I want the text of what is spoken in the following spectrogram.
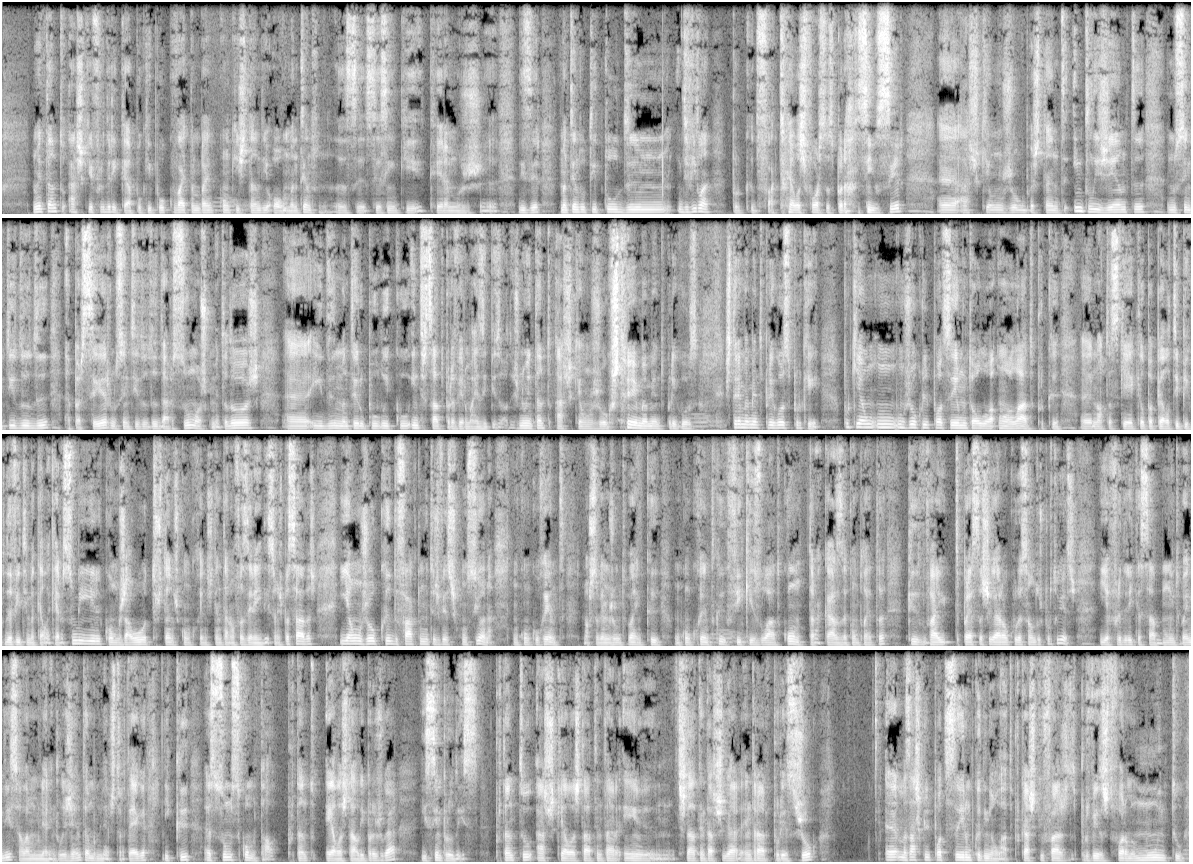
No entanto, acho que a Frederica, a pouco e pouco, vai também conquistando, ou mantendo, se, se assim que queiramos dizer, mantendo o título de, de vilã porque de facto ela esforça-se para assim o ser. Uh, acho que é um jogo bastante inteligente no sentido de aparecer, no sentido de dar sumo aos comentadores uh, e de manter o público interessado para ver mais episódios. No entanto, acho que é um jogo extremamente perigoso. Extremamente perigoso porquê? Porque é um, um, um jogo que lhe pode sair muito ao, ao lado, porque uh, nota-se que é aquele papel típico da vítima que ela quer assumir, como já outros tantos concorrentes tentaram fazer em edições passadas, e é um jogo que de facto muitas vezes funciona. Um concorrente, nós sabemos muito bem que um concorrente que fica isolado contra a casa completa, que vai depressa chegar ao coração dos portugueses. E a Frederica sabe muito bem disso, ela é uma mulher inteligente, é uma mulher estratega e que assume-se como tal. Portanto, ela está ali para jogar e sempre o disse. Portanto, acho que ela está a tentar, está a tentar chegar, entrar por esse jogo, mas acho que lhe pode sair um bocadinho ao lado, porque acho que o faz por vezes de forma muito uh,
